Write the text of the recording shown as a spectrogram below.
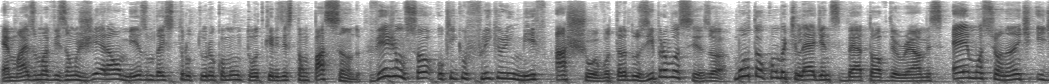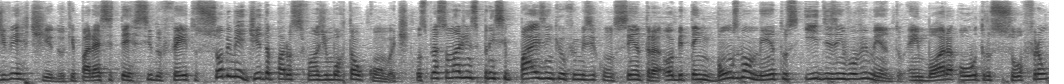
É mais uma visão geral mesmo da estrutura como um todo que eles estão passando. Vejam só o que, que o Flickering Myth achou, eu vou traduzir pra vocês, ó. Mortal Kombat Legends Battle of the Realms é emocionante e divertido, que parece ter sido feito sob medida para os fãs de Mortal Kombat. Os personagens principais em que o filme se concentra obtêm bons momentos e desenvolvimento, embora outros sofram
